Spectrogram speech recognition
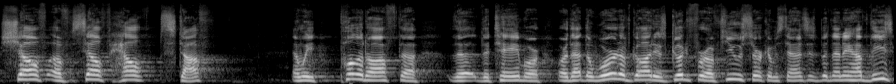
shelf of self help stuff and we pull it off the, the, the table, or, or that the Word of God is good for a few circumstances, but then they have these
